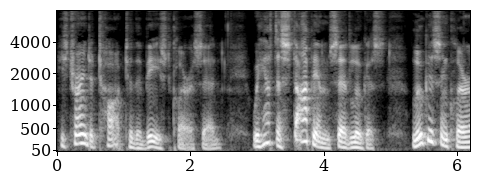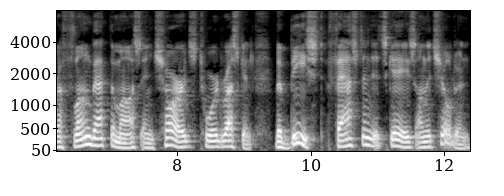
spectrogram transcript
He's trying to talk to the beast, Clara said. We have to stop him, said Lucas. Lucas and Clara flung back the moss and charged toward Ruskin. The beast fastened its gaze on the children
